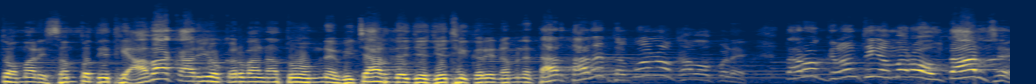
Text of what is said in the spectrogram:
તો અમારી સંપત્તિથી આવા કાર્યો કરવાના તું અમને વિચાર દેજે, જેથી કરીને અમને તાર તારે ધક્કો ન ખાવો પડે. તારો ગ્રંથ અમારો અવતાર છે.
